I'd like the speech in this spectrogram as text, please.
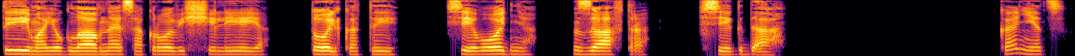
Ты — мое главное сокровище, Лея. Только ты. Сегодня, завтра, всегда. Конец.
